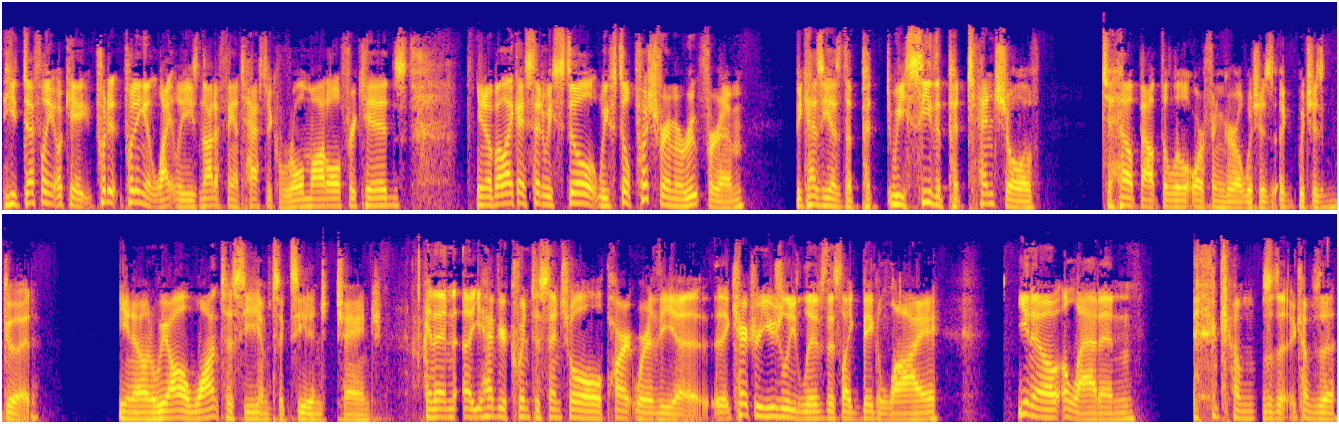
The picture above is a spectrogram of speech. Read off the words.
he's definitely okay. Put it putting it lightly, he's not a fantastic role model for kids, you know. But like I said, we still we still push for him and root for him because he has the we see the potential of to help out the little orphan girl, which is which is good, you know. And we all want to see him succeed and change. And then uh, you have your quintessential part where the, uh, the character usually lives this like big lie. You know, Aladdin comes to, comes to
